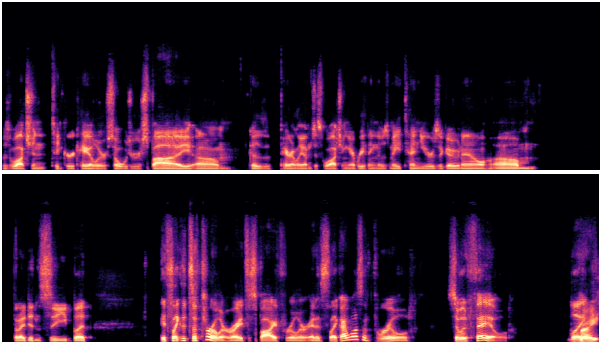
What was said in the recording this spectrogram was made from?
was watching Tinker Tailor Soldier Spy um because apparently I'm just watching everything that was made 10 years ago now um that I didn't see. But it's like it's a thriller right? It's a spy thriller. And it's like I wasn't thrilled so it failed. Like Right.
